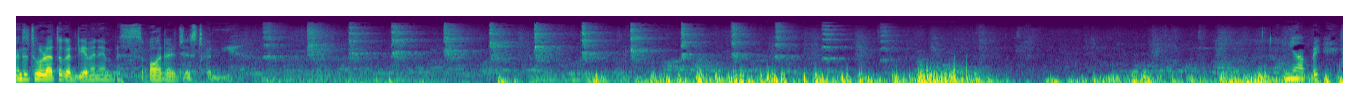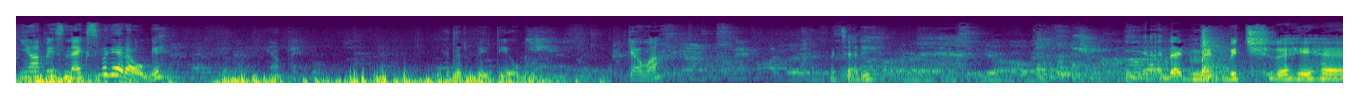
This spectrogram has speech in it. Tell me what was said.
मैं तो थोड़ा तो कर दिया, मैंने बस और एडजस्ट करनी है। यहाँ पे यहाँ पे स्नैक्स वगैरह होंगे? यहाँ पे। इधर बेटी होगी। क्या हुआ? बेचारी। रेडमेड बिछ रहे हैं।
